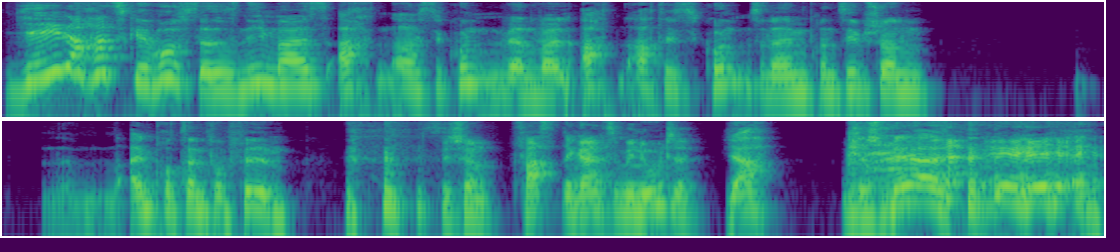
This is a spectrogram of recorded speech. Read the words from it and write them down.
jeder hat es gewusst, dass es niemals 88 Sekunden werden, weil 88 Sekunden sind dann im Prinzip schon ein Prozent vom Film. Das ist schon fast eine ganze Minute. Ja, das ist mehr.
